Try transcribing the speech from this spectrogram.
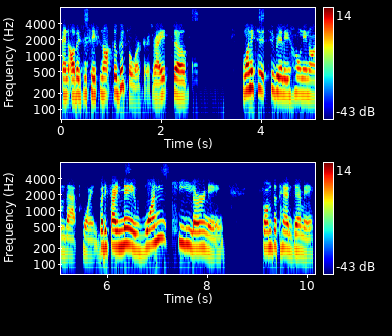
and others would say it's not so good for workers, right? So wanted to, to really hone in on that point. But if I may, one key learning from the pandemic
